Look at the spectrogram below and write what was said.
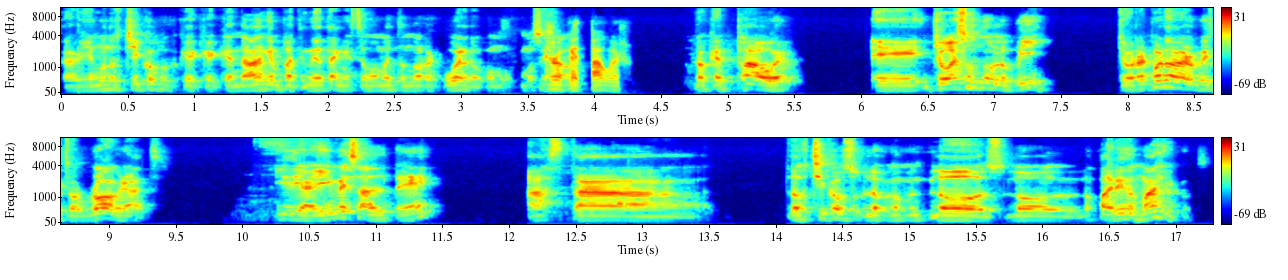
habían unos chicos que, que, andaban en patineta en este momento, no recuerdo cómo, cómo se llama. Rocket Power. Rocket Power. Eh, yo esos no los vi. Yo recuerdo haber visto Rugrats y de ahí me salté hasta los chicos, los, los, los, los padrinos mágicos.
